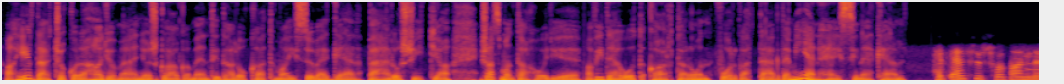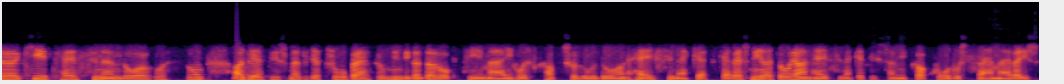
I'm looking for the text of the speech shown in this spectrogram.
A hirdácsokor a hagyományos galgamenti dalokat mai szöveggel párosítja, és azt mondta, hogy a videót kartalon forgatták, de milyen helyszíneken? Hát elsősorban két helyszínen dolgoztunk, azért is, mert ugye próbáltunk mindig a dalok témáihoz kapcsolódó helyszíneket keresni, illetve olyan helyszíneket is, amik a kórus számára is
